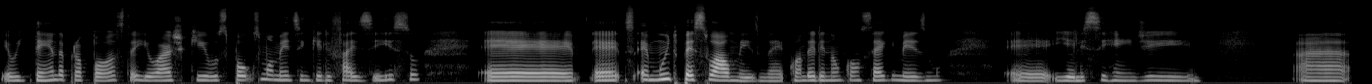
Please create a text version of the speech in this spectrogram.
Eu entendo a proposta e eu acho que os poucos momentos em que ele faz isso é, é, é muito pessoal mesmo, né? Quando ele não consegue mesmo é, e ele se rende à,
